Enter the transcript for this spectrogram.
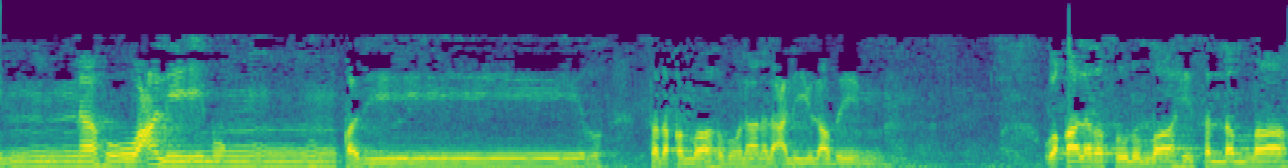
إنه عليم قدير. صدق الله مولانا العلي العظيم. وقال رسول الله صلى الله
